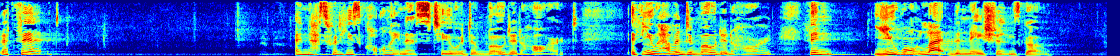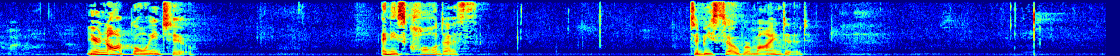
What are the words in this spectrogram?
That's it. And that's what he's calling us to a devoted heart. If you have a devoted heart, then you won't let the nations go. You're not going to. And he's called us to be sober minded. We're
